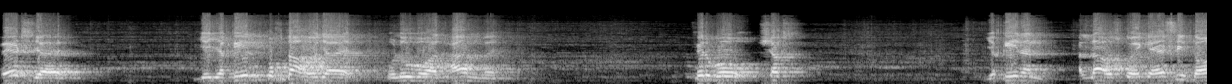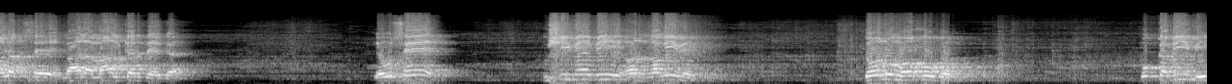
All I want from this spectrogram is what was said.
بیٹھ جائے، یہ یقین پختہ ہو جائے قلوب و اذہان میں۔ پھر وہ شخص یقیناً اللہ اس کو ایک ایسی دولت سے مالا مال کر دے گا کہ اسے خوشی میں بھی اور غمی میں بھی، دونوں موقعوں پر وہ کبھی بھی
